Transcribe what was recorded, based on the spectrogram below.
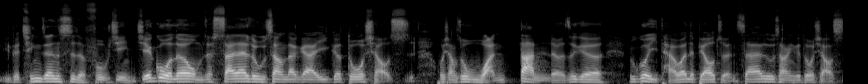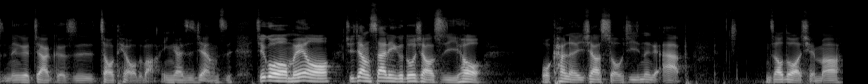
一个清真寺的附近。结果呢，我们在塞在路上大概一个多小时。我想说完蛋了，这个如果以台湾的标准，塞在路上一个多小时，那个价格是照跳的吧？应该是这样子。结果没有，就这样塞了一个多小时以后，我看了一下手机那个 App，你知道多少钱吗？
